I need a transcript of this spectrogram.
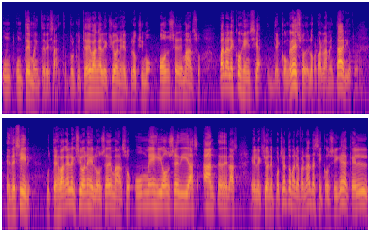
un, tema interesante, porque ustedes van a elecciones el próximo 11 de marzo para la escogencia del Congreso, de los parlamentarios. Es decir, Ustedes van a elecciones el 11 de marzo, un mes y 11 días antes de las elecciones. Por cierto, María Fernanda, si consigues aquel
